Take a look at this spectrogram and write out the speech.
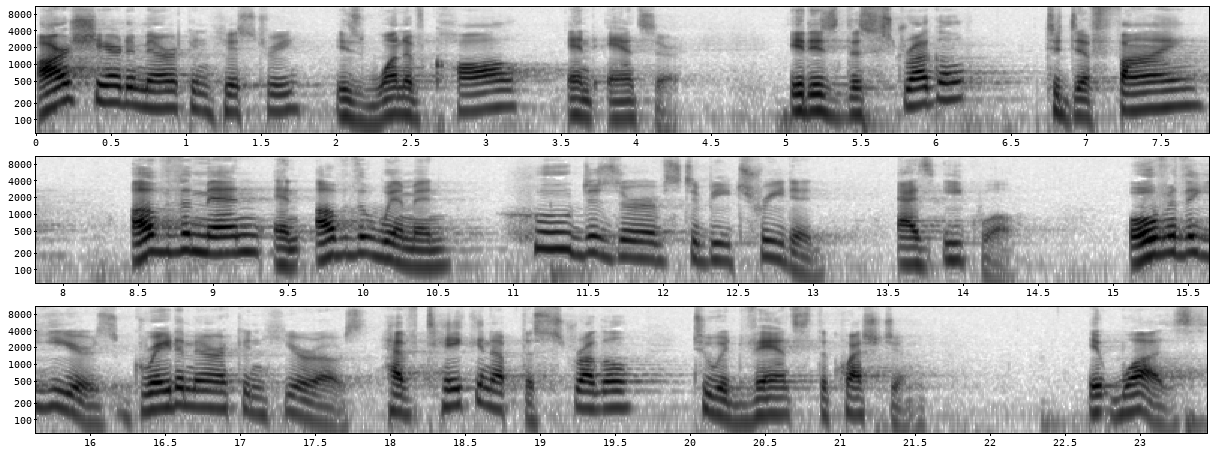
Our shared American history is one of call and answer. It is the struggle to define of the men and of the women who deserves to be treated as equal over the years, great American heroes have taken up the struggle to advance the question. It was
